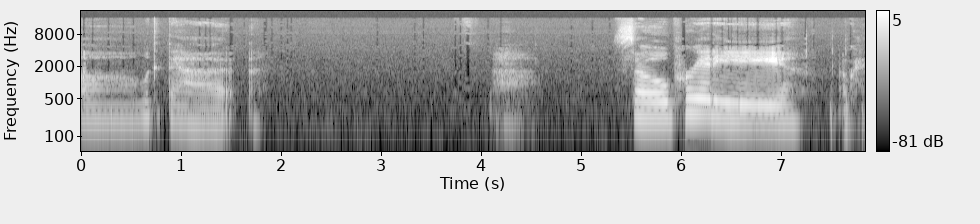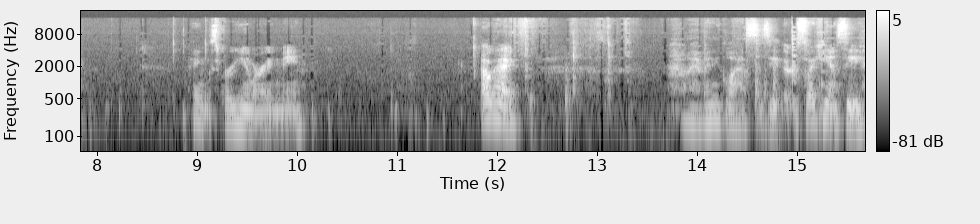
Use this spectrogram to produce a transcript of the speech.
Oh, look at that. So pretty. Okay. Thanks for humoring me. Okay. I don't have any glasses either, so I can't see.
